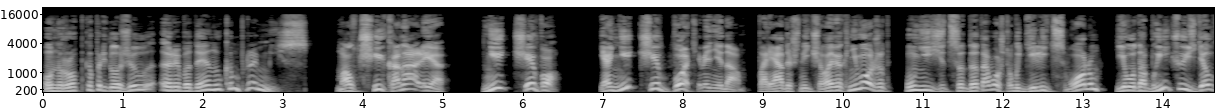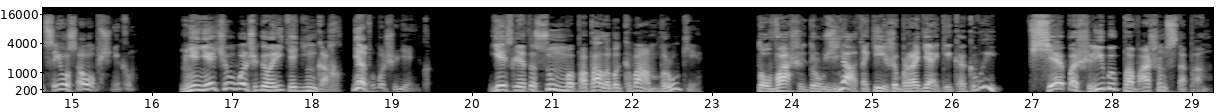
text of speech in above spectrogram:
Он робко предложил Ребодену компромисс. — Молчи, каналья! Ничего! Я ничего тебе не дам! Порядочный человек не может унизиться до того, чтобы делить с вором его добычу и сделаться его сообщником. Мне нечего больше говорить о деньгах. Нету больше денег. Если эта сумма попала бы к вам в руки, то ваши друзья, такие же бродяги, как вы, все пошли бы по вашим стопам.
